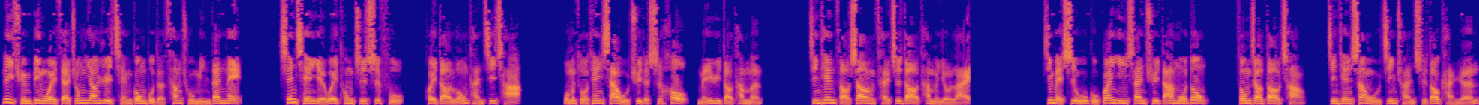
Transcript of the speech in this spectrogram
利群并未在中央日前公布的仓储名单内，先前也未通知市府会到龙潭稽查。我们昨天下午去的时候没遇到他们，今天早上才知道他们有来。新北市五股观音山区达摩洞宗教道场今天上午经传持刀砍人，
